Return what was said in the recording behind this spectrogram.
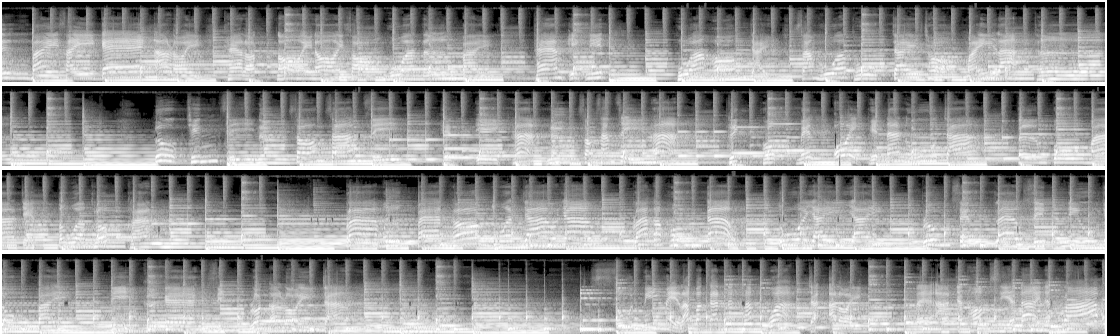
หนึ่งใบใส่แกงอร่อย แครอทน้อยน้อยสองหัวเติมไป แถมอีกนิด หัวหอมใหญ่สามหัวถูกใจชอบไหมละเธอ ลูกชิ้นสี่หนึ่งสองสามสี่เห็ดอีกห้าหนึ่งสองสามสี่ห้าพริกหกเม็ดโอ้ยเผ็ดนะหนูจ้าเติม ใหญ่ใหญ่ปรุงเสร็จแล้วสิบนิ้วยกไป นี่คือแกงสิบรสอร่อยจัง สูตรนี้ไม่รับประกันนะครับว่าจะอร่อย แต่อาจจะท้องเสียได้นะครับ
